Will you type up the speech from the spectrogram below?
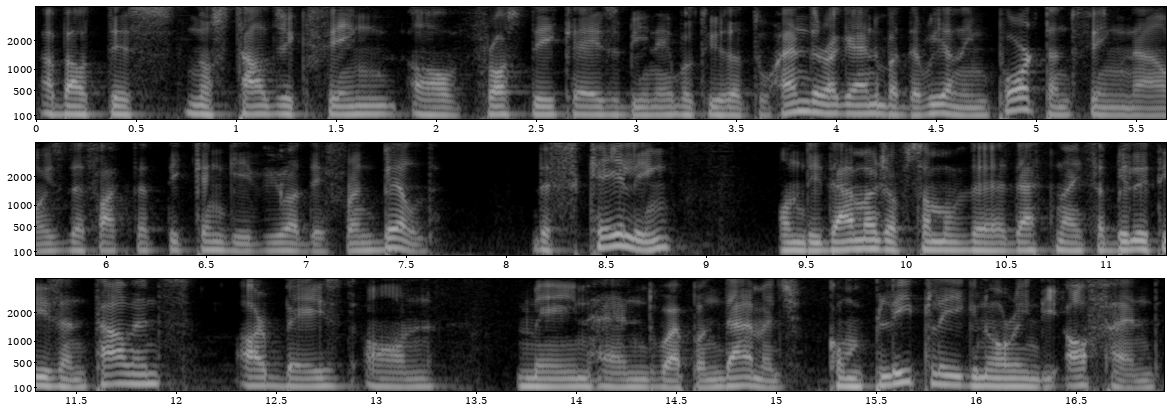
about this nostalgic thing of Frost DKs being able to use a two-hander again, but the real important thing now is the fact that it can give you a different build. The scaling on the damage of some of the Death Knight's abilities and talents are based on main hand weapon damage, completely ignoring the offhand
